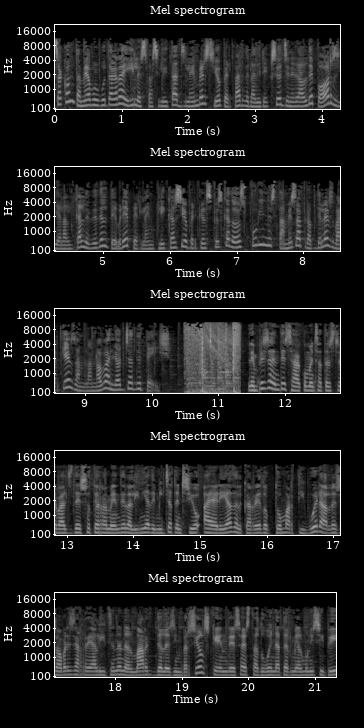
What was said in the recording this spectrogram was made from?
Chacón també ha volgut agrair les facilitats i la inversió per part de la Direcció General de Ports i a l'alcalde de Deltebre per la implicació perquè els pescadors puguin estar més a prop de les barques amb la nova llotja de peix. L'empresa Endesa ha començat els treballs de soterrament de la línia de mitja tensió aèria del carrer Doctor Martí Buera. Les obres es realitzen en el marc de les inversions que Endesa està duent a terme al municipi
